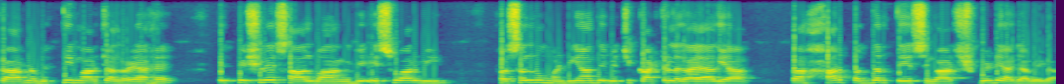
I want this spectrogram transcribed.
ਕਾਰਨ ਵਿੱਤੀ ਮਾਰ ਚੱਲ ਰਿਹਾ ਹੈ। ਤੇ ਪਿਛਲੇ ਸਾਲ ਵਾਂਗ ਜੇ ਇਸ ਵਾਰ ਵੀ ਫਸਲ ਨੂੰ ਮੰਡੀਆਂ ਦੇ ਵਿੱਚ ਕੱਟ ਲਗਾਇਆ ਗਿਆ, ਤਾਂ ਹਰ ਪੱਧਰ ਤੇ ਸੰਘਰਸ਼ ਵਿੱਢਿਆ ਜਾਵੇਗਾ।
